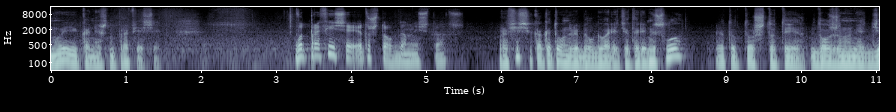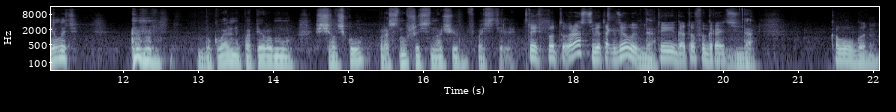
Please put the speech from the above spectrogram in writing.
Ну и, конечно, профессия. Вот профессия – это что в данной ситуации? Профессия, как это он любил говорить, это ремесло, это то, что ты должен уметь делать, буквально по первому щелчку, проснувшись ночью в постели. То есть вот раз тебе так делают, Да. ты готов играть Да. кого угодно.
